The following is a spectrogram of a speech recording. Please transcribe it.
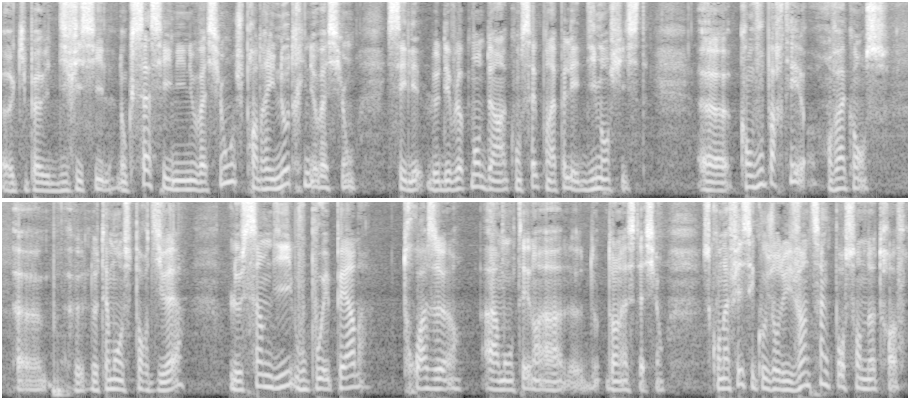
euh, qui peuvent être difficiles. Donc ça, c'est une innovation. Je prendrai une autre innovation, c'est le développement d'un concept qu'on appelle les dimanchistes. Euh, quand vous partez en vacances, euh, notamment au sport d'hiver, le samedi, vous pouvez perdre 3 heures à monter dans la, dans la station. Ce qu'on a fait, c'est qu'aujourd'hui, 25% de notre offre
